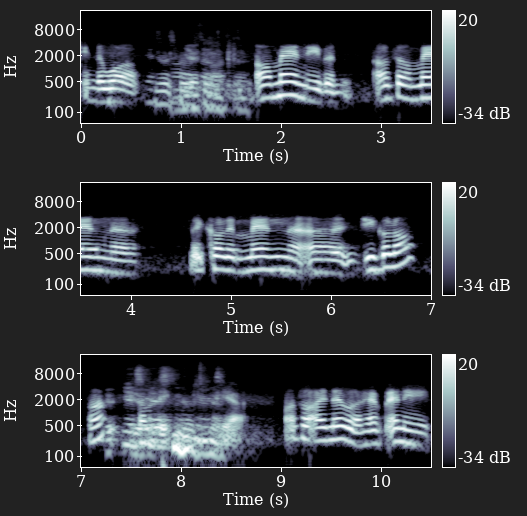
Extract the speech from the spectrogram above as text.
in the world Yes, Yes, Master. Master. or men even. Also men, uh, they call it men uh, gigolo, huh? Yes, Something. yes, yes. Yeah. Also, I never have any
